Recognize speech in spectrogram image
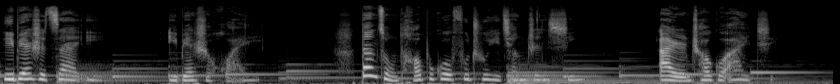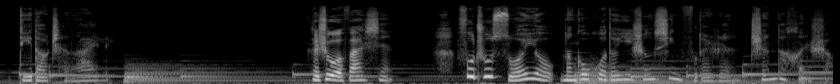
一边是在意，一边是怀疑，但总逃不过付出一腔真心。爱人超过爱情，低到尘埃里。可是我发现，付出所有能够获得一生幸福的人真的很少，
